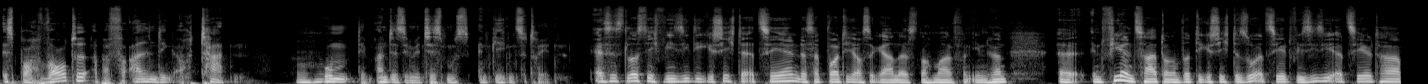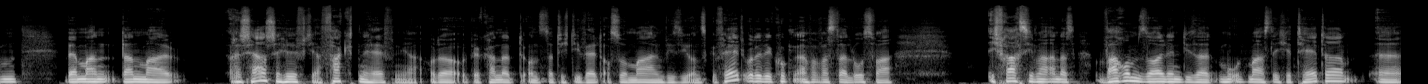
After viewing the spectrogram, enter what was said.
es braucht Worte, aber vor allen Dingen auch Taten, Mhm. um dem Antisemitismus entgegenzutreten. Es ist lustig, wie Sie die Geschichte erzählen. Deshalb wollte ich auch so gerne es nochmal von Ihnen hören. Äh, In vielen Zeitungen wird die Geschichte so erzählt, wie Sie sie erzählt haben. Wenn man dann mal Recherche hilft ja, Fakten helfen ja. Oder wir können uns natürlich die Welt auch so malen, wie sie uns gefällt. Oder wir gucken einfach, was da los war. Ich frage Sie mal anders. Warum soll denn dieser mutmaßliche Täter äh,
